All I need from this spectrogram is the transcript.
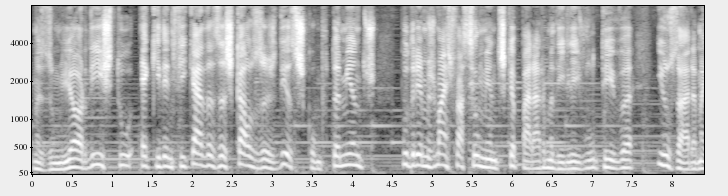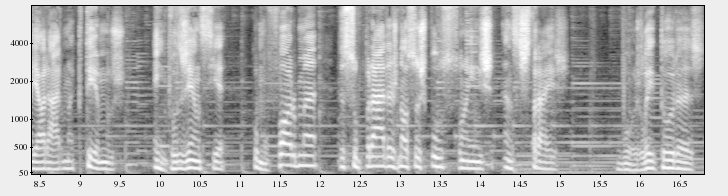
Mas o melhor disto é que, identificadas as causas desses comportamentos, poderemos mais facilmente escapar à armadilha evolutiva e usar a maior arma que temos, a inteligência, como forma de superar as nossas pulsões ancestrais. Boas leituras!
